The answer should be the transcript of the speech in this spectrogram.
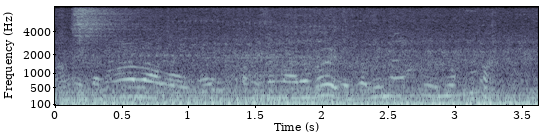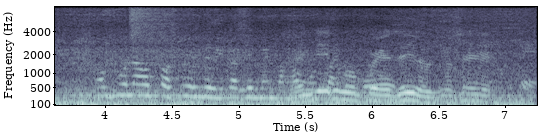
Ang isang araw, ang isang araw ba, nagkawin na ako, yung pa. Huwag mo na akong pasuloy kasi may mga hindi naman ko. pwede yun kasi Eh,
